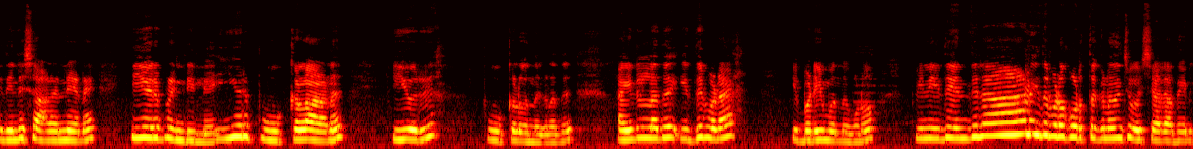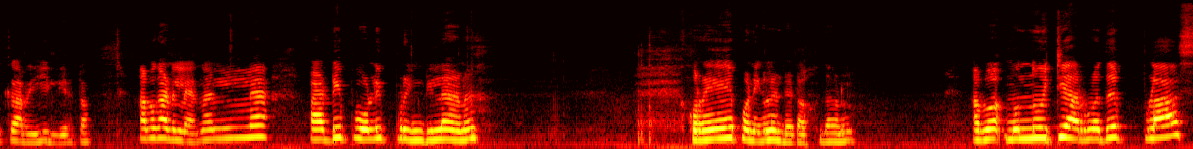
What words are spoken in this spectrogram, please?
ഇതിന്റെ ഷാൾ തന്നെയാണ്. ഈ ഒരു പ്രിന്റില്ലേ ഈ ഒരു പൂക്കളാണ് ഈ ഒരു പൂക്കൾ വന്നിരിക്കുന്നത്. അതിലുള്ളത് ഇതിവിടെ ഇവിടെയും വന്നിക്കണോ പിന്നെ ഇത് എന്തിനാണ് ഇതിവിടെ ഇവിടെ കൊടുത്തിക്കണതെന്ന് ചോദിച്ചാൽ അത് എനിക്കറിയില്ല കേട്ടോ. അപ്പോൾ കണ്ടില്ലേ? നല്ല അടിപൊളി പ്രിന്റിലാണ് കുറേ പണികളുണ്ട് കേട്ടോ ഇതാണ്. അപ്പോൾ മുന്നൂറ്റി അറുപത് പ്ലസ്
